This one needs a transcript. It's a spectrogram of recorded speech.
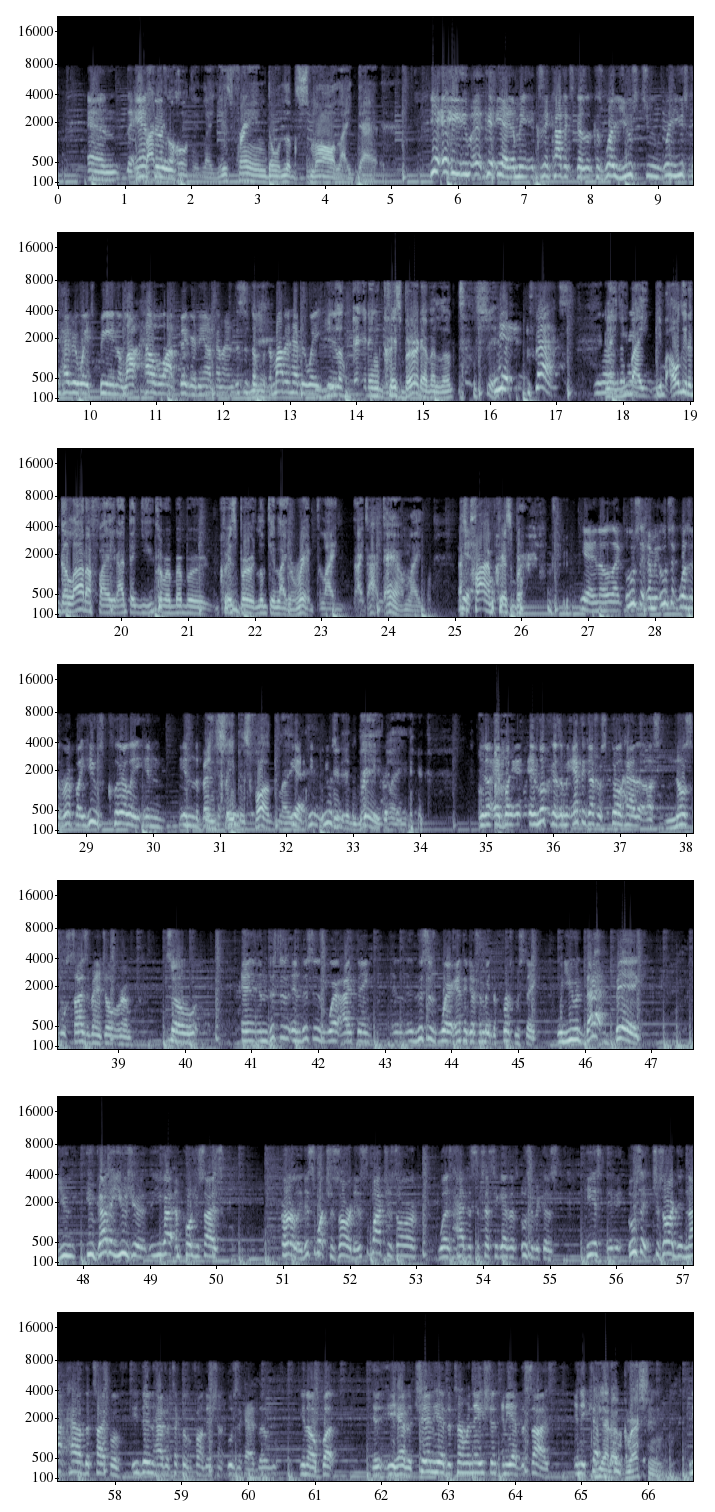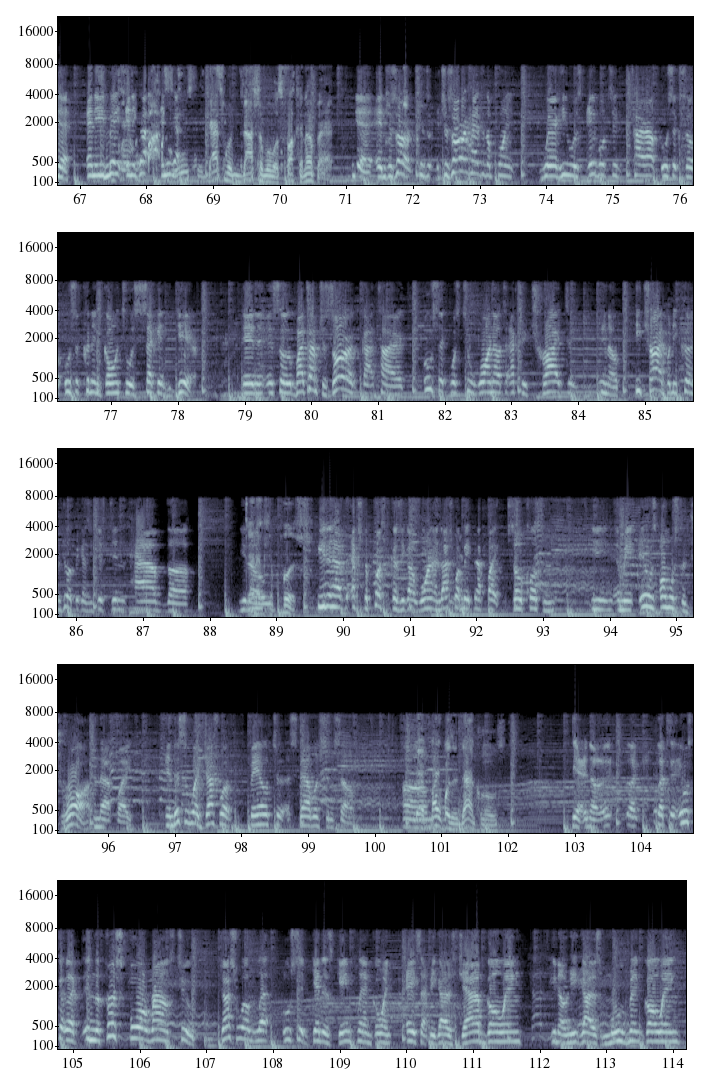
And the His answer is hold it. Like, his frame don't look small like that. Yeah, eh, eh, yeah. I mean, because in context, because we're used to we're used to heavyweights being a lot hell of a lot bigger than. This is the, Yeah. the modern heavyweight. You is- look bigger than Chris Byrd ever looked. shit. yeah, facts. You know, Like you might, you only the Golota fight. I think you can remember Chris Byrd looking like ripped, like like goddamn, like that's Yeah. prime Chris Byrd yeah, you know, like Usyk. I mean, Usyk wasn't ripped, but he was clearly in in the best in shape as fuck. Like Yeah, he- he was- and big. Like You know, and, but it, it looked because I mean Anthony Joshua still had a, noticeable size advantage over him. So, and, and this is and this is where I think and this is where Anthony Joshua made the first mistake. When you're that big, you you got to use your you got to impose your size early. This is what Chisora did. This is why Chisora was had the success together with Usyk because he is Usyk Chisora did not have the type of he didn't have the technical foundation that Usyk had. The, you know, but he he had the chin, he had determination, and he had the size, and he kept he had aggression. yeah, and he made and he got, and he got. That's what Joshua was fucking up at. yeah, and Chisora Chisora had to the point where he was able to tire out Usyk, so Usyk couldn't go into his second gear. And, and so by the time Chisora got tired, Usyk was too worn out to actually try to, you know, he tried, but he couldn't do it because he just didn't have the, you know, push. he didn't have the extra push because he got worn, and that's what made that fight so close. And he, I mean, it was almost a draw in that fight. And this is where Joshua failed to establish himself. that Um, fight wasn't that close. yeah, no, it, like like I said, it was like in the first four rounds too. Joshua let Usyk get his game plan going ASAP. He got his jab going, you know, he got his movement going.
